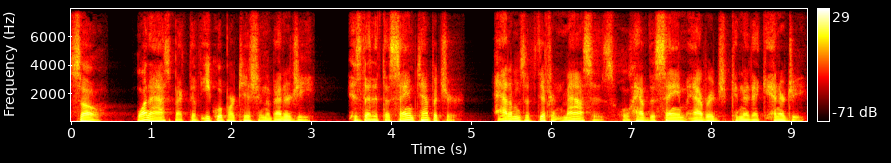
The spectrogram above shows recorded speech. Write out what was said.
So, one aspect of equipartition of energy is that at the same temperature, atoms of different masses will have the same average kinetic energy.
